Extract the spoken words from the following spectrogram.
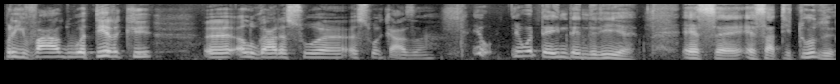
privado a ter que uh, alugar a sua, a sua casa. Eu, eu até entenderia essa, essa atitude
